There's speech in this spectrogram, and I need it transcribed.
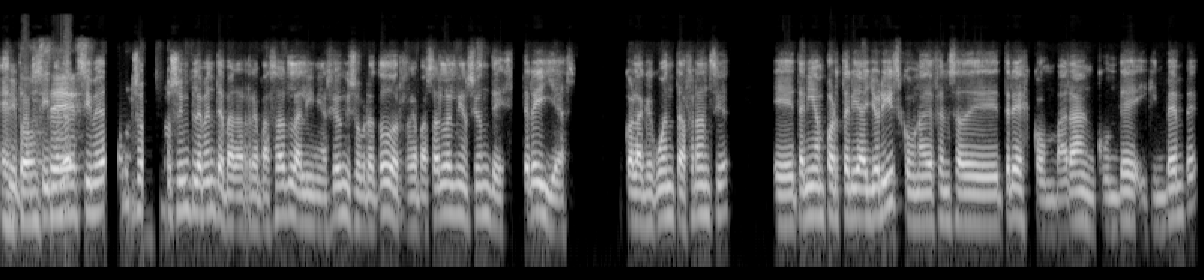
Entonces, si, me, da simplemente para repasar la alineación y sobre todo repasar la alineación de estrellas con la que cuenta Francia, eh, tenían portería Lloris con una defensa de tres con Barán, Koundé y Kimpembe,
